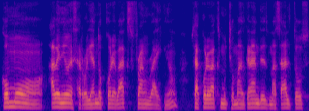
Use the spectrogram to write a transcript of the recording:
cómo ha venido desarrollando corebacks Frank Reich, ¿no? O sea, corebacks mucho más grandes, más altos,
